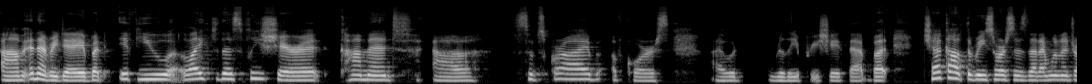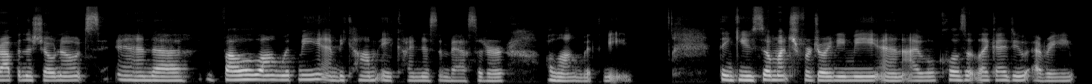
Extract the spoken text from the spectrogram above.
um, and every day. But if you liked this, please share it, comment, uh, subscribe, of course. I would really appreciate that. But check out the resources that I'm going to drop in the show notes and uh, follow along with me and become a kindness ambassador along with me. Thank you so much for joining me and I will close it like I do every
